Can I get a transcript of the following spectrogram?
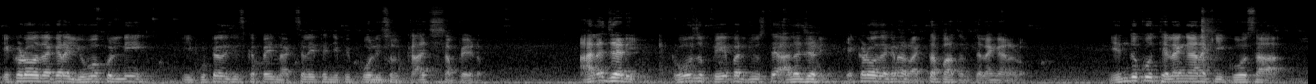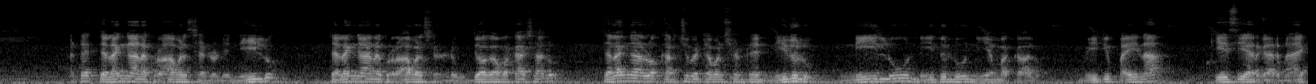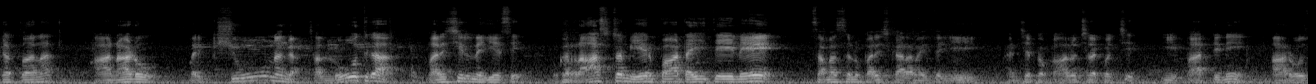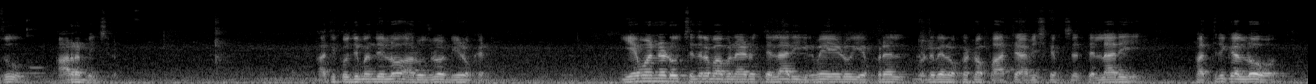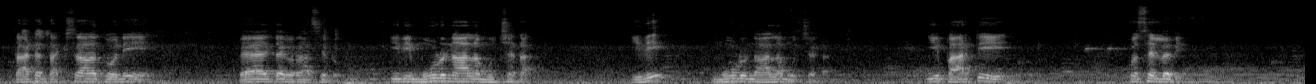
ఎక్కడో దగ్గర యువకుల్ని ఈ గుట్టలు తీసుకుపోయి నక్సలైతే అని చెప్పి పోలీసులు కాల్చి చంపేయడం. అలజడి. రోజు పేపర్ చూస్తే అలజడి. ఎక్కడో దగ్గర రక్తపాతం తెలంగాణలో. ఎందుకు తెలంగాణకి గోస? అంటే తెలంగాణకు రావాల్సినటువంటి నీళ్ళు తెలంగాణకు రావాల్సినటువంటి ఉద్యోగ అవకాశాలు తెలంగాణలో ఖర్చు పెట్టవలసినటువంటి నిధులు నీళ్ళు నిధులు నియామకాలు. వీటిపైన కేసీఆర్ గారి నాయకత్వాన ఆనాడు మరి క్షుణ్ణంగా చాలా లోతుగా పరిశీలన చేసి ఒక రాష్ట్రం ఏర్పాటైతేనే సమస్యలు పరిష్కారం అవుతాయి అని చెప్పి ఒక ఆలోచనకు వచ్చి ఈ పార్టీని ఆ రోజు ఆరంభించడం. అతి కొద్ది మందిలో ఆ రోజులో నేను ఒకరిని ఏమన్నాడు చంద్రబాబు నాయుడు? తెల్లారి ఇరవై ఏడు ఏప్రిల్ రెండు వేల ఒకటిలో పార్టీ ఆవిష్కరించిన తెల్లారి పత్రికల్లో తాటంత అక్షరాలతోని పెద్దగా రాసిండ్రు. ఇది మూడు నాళ్ళ ముచ్చట. ఇది మూడు నాళ్ళ ముచ్చట. ఈ పార్టీ కొసెల్లది.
